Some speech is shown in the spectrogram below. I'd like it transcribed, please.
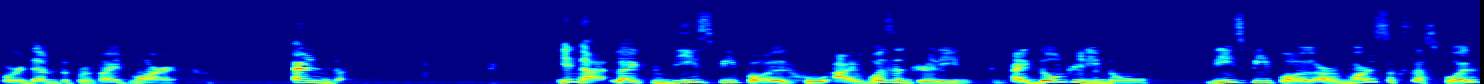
for them to provide more. And you know, like these people who I wasn't really, I don't really know, these people are more successful.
